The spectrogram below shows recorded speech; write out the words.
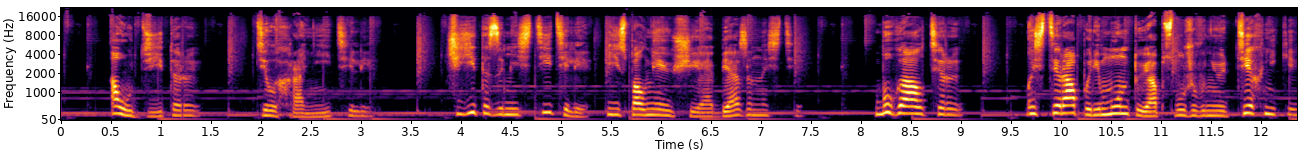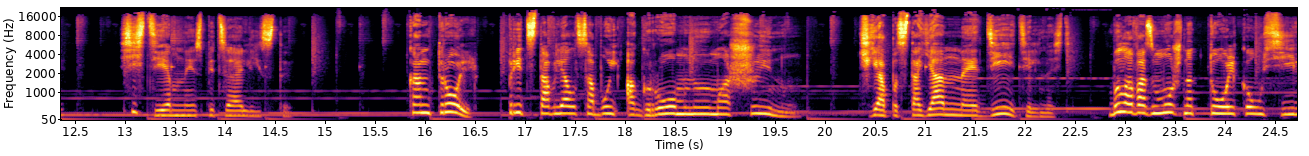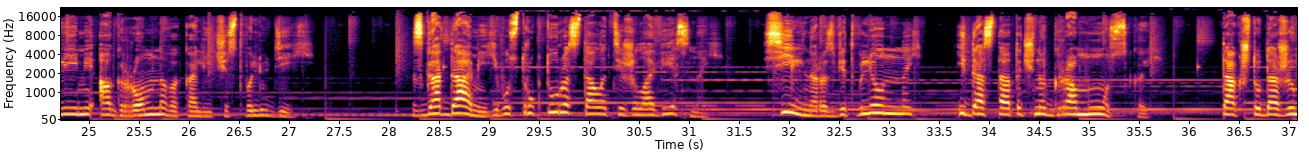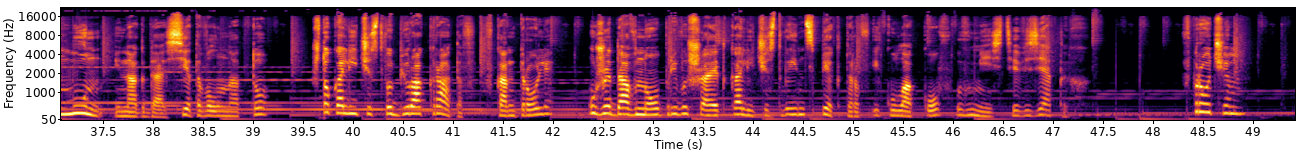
аудиторы, телохранители, чьи-то заместители и исполняющие обязанности, бухгалтеры, мастера по ремонту и обслуживанию техники, системные специалисты. Контроль представлял собой огромную машину, чья постоянная деятельность была возможна только усилиями огромного количества людей. С годами его структура стала тяжеловесной, сильно разветвленной и достаточно громоздкой, так что даже Мун иногда сетовал на то, что количество бюрократов в контроле уже давно превышает количество инспекторов и кулаков вместе взятых. Впрочем,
